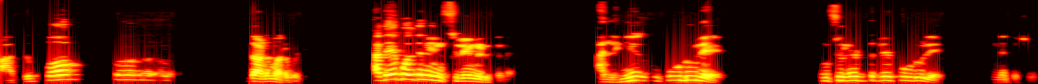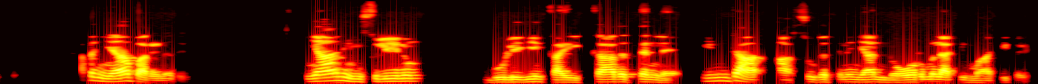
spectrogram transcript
അതിപ്പോ ഇതാണ് മറുപടി. അതേപോലെ തന്നെ ഇൻസുലിൻ എടുക്കണേ. അല്ലെങ്കിൽ കൂടൂലേ? ഇൻസുലിൻ എടുത്തിട്ട് കൂടൂലേ? എന്നൊക്കെ ചോദിക്കും. അപ്പൊ ഞാൻ പറയണത് ഞാൻ ഇൻസുലിനും ഗുളികയും കഴിക്കാതെ തന്നെ എന്റെ അസുഖത്തിനെ ഞാൻ നോർമലാക്കി മാറ്റി കഴിഞ്ഞു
